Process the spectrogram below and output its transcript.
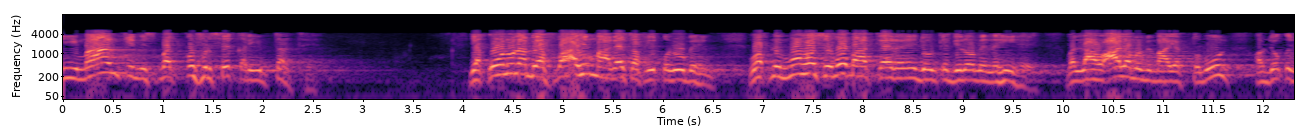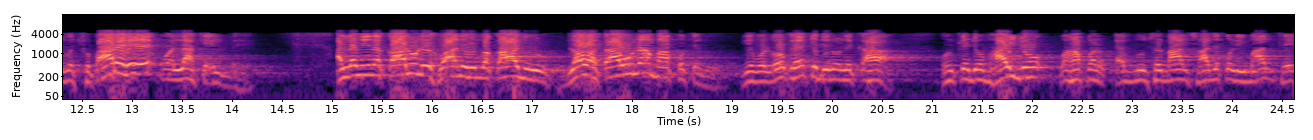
ईमान की नस्बत कुफर से करीब तर थे। यकून बेअफवाहिम माले सफी कलूब हिम वो अपने मुंहों से वो बात कह रहे हैं जो उनके दिलों में नहीं है। वल्लाह आलम बिमायक तबून और जो कुछ वो छुपा रहे हैं, वो अल्लाह के इल्म है। अल्लाह कालूल इखवान वकादू लो अताऊना माँ को तेलू ये वो लोग हैं कि जिन्होंने कहा, उनके जो भाई जो वहाँ पर मुसलमान साजकुल ईमान थे,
